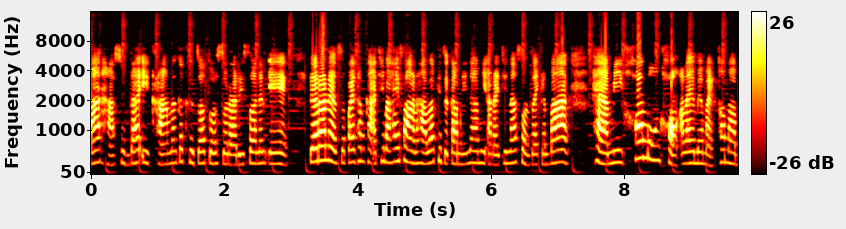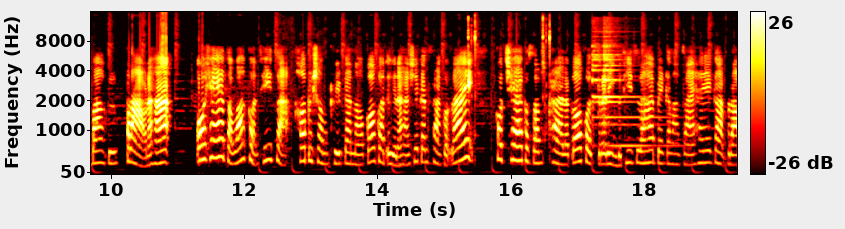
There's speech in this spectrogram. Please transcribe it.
มารถหาสุ่มได้อีกครั้งนั่นก็คือเจ้าตัว s o r a r i s o n นั่นเอง เดี๋ยวเราเนี่ยจะไปทำการอธิบายให้ฟังนะคะ ว่ากิจกรรมนี้นี่ยมีอะไรที่น่าสนใจกันบ้าง แถมมีข้อมูลของอะไรใหม่ ๆ เข้ามาบ้างหรือเปล่านะคะโอเค แต่ว่าก่อนที่จะเข้าไปชมคลิปกันเนาะ ก็ก่อนอื่นนะคะ ช่วยกันฝากกดไลค์ กดแชร์กด subscribe แล้วก็กดกระดิ่งเพื่อที่จะได้เป็นกำลังใจให้กับเรา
